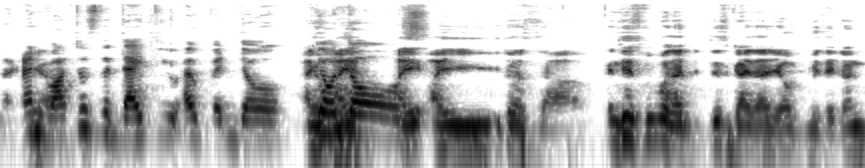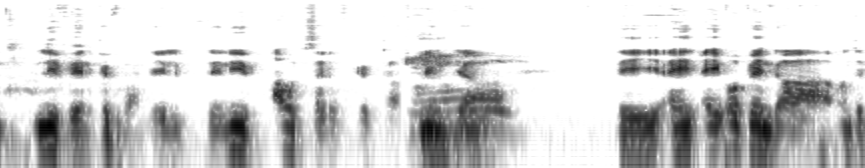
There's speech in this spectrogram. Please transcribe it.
like. And what was the date you opened your I, your I, doors? I, I it was uh, and these people that this guy that helped me, they don't live in Cape Town. They live, they live outside of Cape Town. Okay. And, uh, they I, I opened uh, on the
